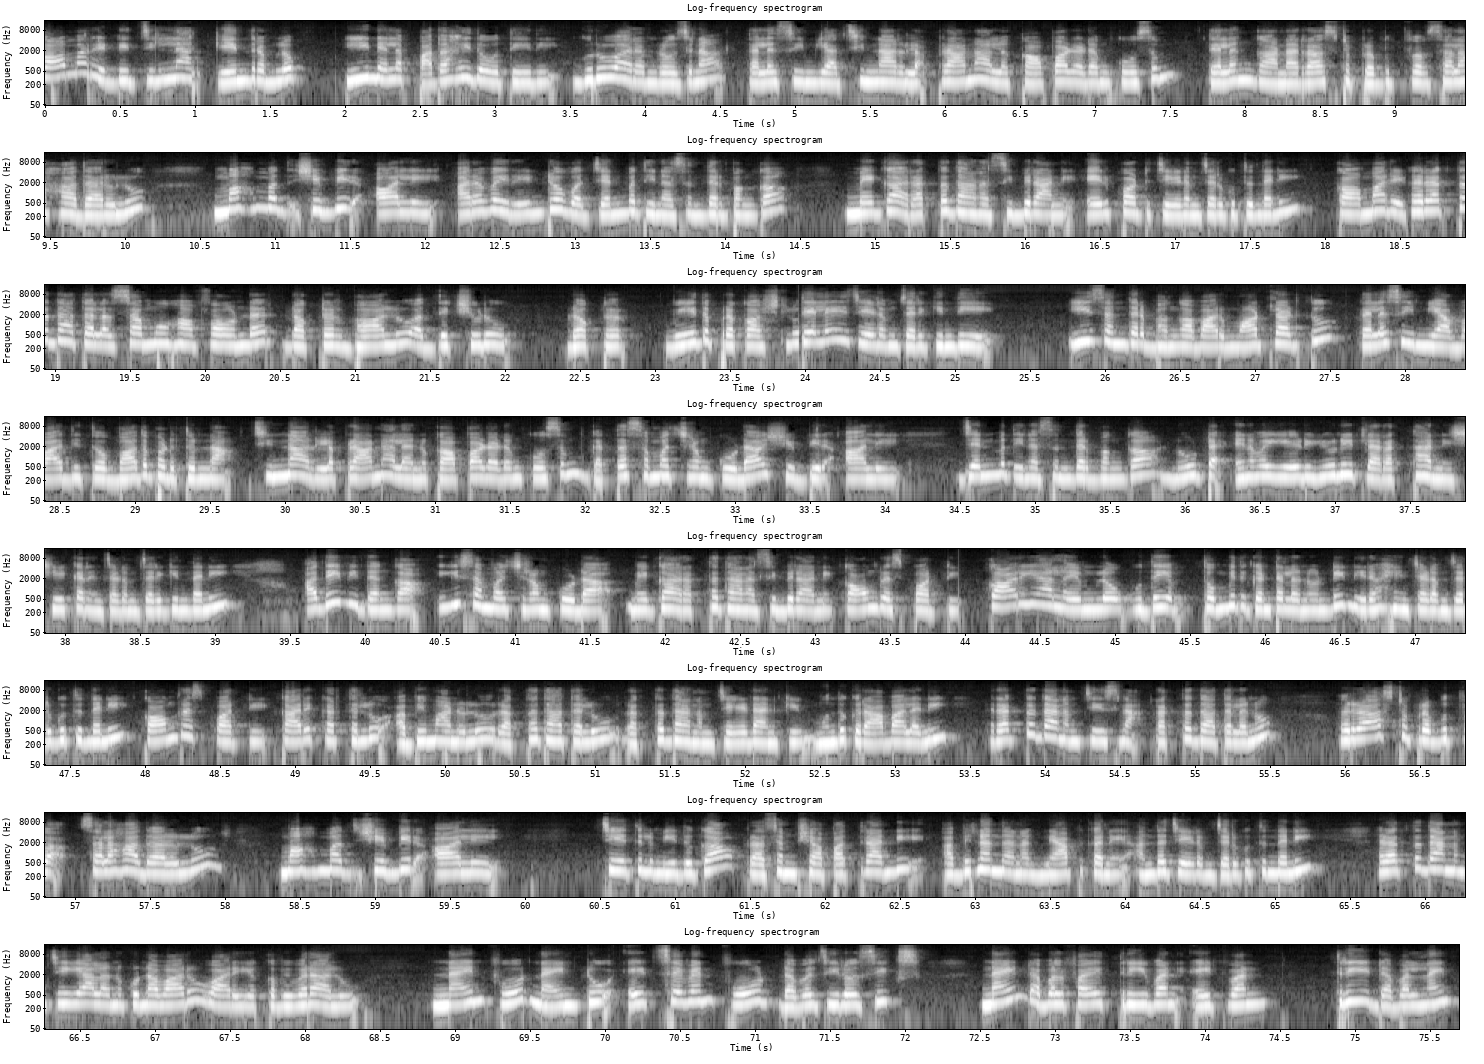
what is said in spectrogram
కామారెడ్డి జిల్లా కేంద్రంలో ఈ నెల పదహైదవ తేదీ గురువారం రోజున తలసీమియా చిన్నారుల ప్రాణాలు కాపాడడం కోసం తెలంగాణ రాష్ట్ర ప్రభుత్వ సలహాదారులు మహమ్మద్ షబీర్ ఆలీ అరవై రెండవ జన్మదిన సందర్భంగా మెగా రక్తదాన శిబిరాన్ని ఏర్పాటు చేయడం జరుగుతుందని కామారెడ్డి రక్తదాతల సమూహ ఫౌండర్ డాక్టర్ బాలు అధ్యక్షుడు డాక్టర్ వేద ప్రకాష్లు తెలియజేయడం జరిగింది. ఈ సందర్భంగా వారు మాట్లాడుతూ తెలసీమియా వ్యాధితో బాధపడుతున్న చిన్నారుల ప్రాణాలను కాపాడడం కోసం గత సంవత్సరం కూడా షబ్బీర్ ఆలీ జన్మదిన సందర్భంగా నూట ఎనభై ఏడు యూనిట్ల రక్తాన్ని సేకరించడం జరిగిందని అదేవిధంగా ఈ సంవత్సరం కూడా మెగా రక్తదాన శిబిరాన్ని కాంగ్రెస్ పార్టీ కార్యాలయంలో ఉదయం తొమ్మిది గంటల నుండి నిర్వహించడం జరుగుతుందని కాంగ్రెస్ పార్టీ కార్యకర్తలు అభిమానులు రక్తదాతలు రక్తదానం చేయడానికి ముందుకు రావాలని రక్తదానం చేసిన రక్తదాతలను రాష్ట్ర ప్రభుత్వ సలహాదారులు మహమ్మద్ షబీర్ ఆలీ చేతుల మీదుగా ప్రశంసా పత్రాన్ని అభినందన జ్ఞాపికని అందజేయడం జరుగుతుందని రక్తదానం చేయాలనుకున్న వారు వారి యొక్క వివరాలు nine four nine two eight seven four double zero six nine double five three one eight one three double nine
